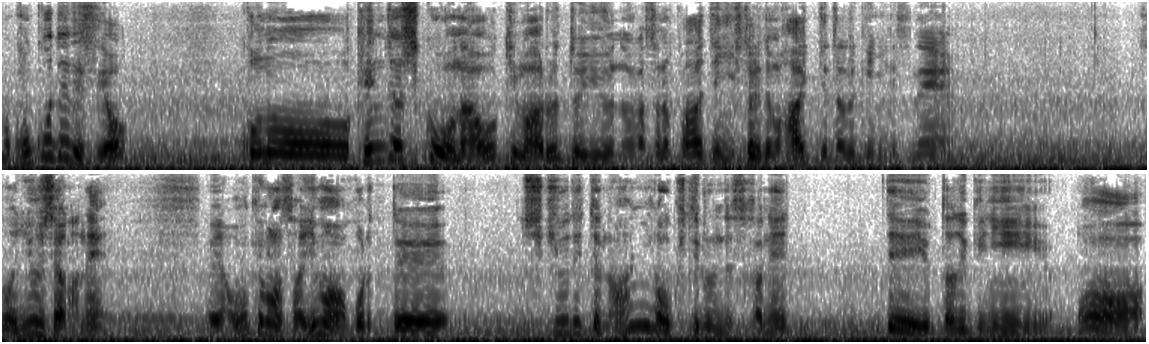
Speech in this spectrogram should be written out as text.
ここでですよ。この賢者志向の青木丸というのがそのパーティーに一人でも入ってた時にですね、その勇者がね、え青木丸さん、今はこれって地球で一体何が起きてるんですかね？って言った時に、ああ、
